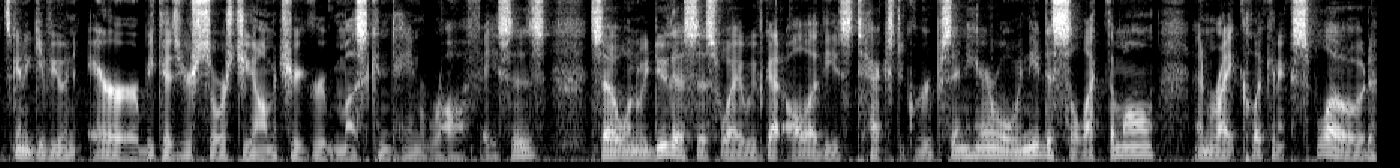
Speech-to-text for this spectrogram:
it's going to give you an error because your source geometry group must contain raw faces. So when we do this this way, we've got all of these text groups in here. Well, we need to select them all and right click and explode.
